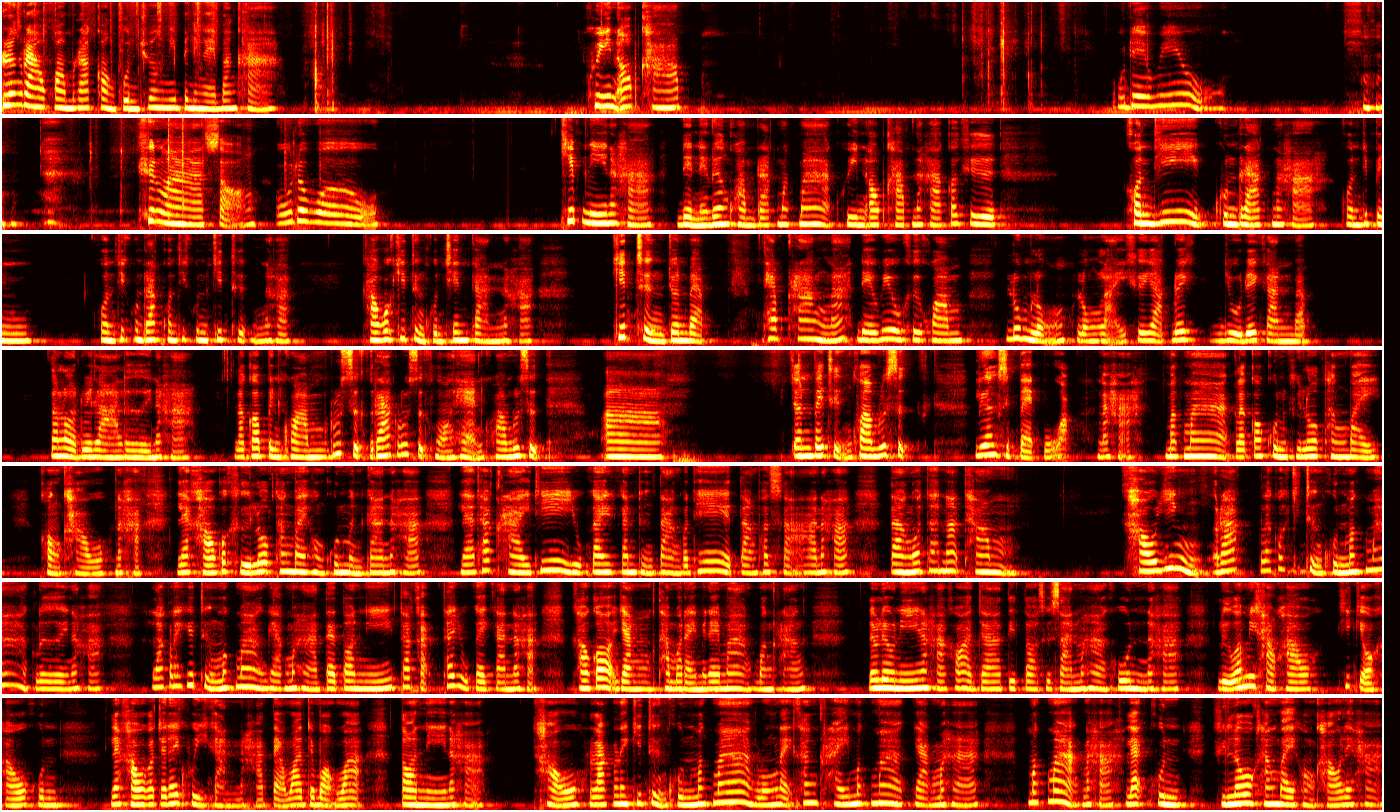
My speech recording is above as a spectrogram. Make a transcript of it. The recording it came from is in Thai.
เรื่องราวความรักของคุณช่วงนี้เป็นยังไงบ้างคะ Queen of Cup อูเดวิลขึ้นมาสองอูเดเวิลคลิปนี้นะคะ เด่นในเรื่องความรักมาก ๆ Queen of Cup นะคะ ก็คือ คนที่คุณรักนะคะ คนที่เป็น คนที่คุณรักคนที่คุณคิดถึงนะคะ เขาก็คิดถึงคุณเช่นกันนะคะ คิดถึงจนแบบแทบคลั่งนะเดวิลคือความลุ่มหลงหลงไหลคืออยากด้วยอยู่ด้วยกันแบบตลอดเวลาเลยนะคะ แล้วก็เป็นความรู้สึกรักรู้สึกห่วงแหนความรู้สึกจนไปถึงความรู้สึกเรื่อง 18 บวกนะคะ มาก ๆ แล้วก็คุณคือโลกทั้งใบ ของเขานะคะ และเขาก็คือโลกทั้งใบของคุณเหมือนกันนะคะ และถ้าใครที่อยู่ไกลกันถึงต่างประเทศ ต่างภาษานะคะ ต่างวัฒนธรรม เขายิ่งรักแล้วก็คิดถึงคุณมาก ๆ เลยนะคะ รักและคิดถึงมาก ๆ อยากมาหา แต่ตอนนี้ถ้าถ้าอยู่ไกลกันนะคะ เขาก็ยังทำอะไรไม่ได้มากบางครั้งเร็วๆนี้นะคะ เขาอาจจะติดต่อสื่อสารมาหาคุณนะคะ หรือว่ามีข่าวๆที่เกี่ยวกับเขาคุณ และเขาก็จะได้คุยกันนะคะ แต่ว่าจะบอกว่าตอนนี้นะคะ เขารักและคิดถึงคุณมากๆหลงไหลข้างใครมาก ๆ อยากมาหามาก ๆนะคะ และคุณคือโลกทั้งใบของเขาเลยค่ะ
